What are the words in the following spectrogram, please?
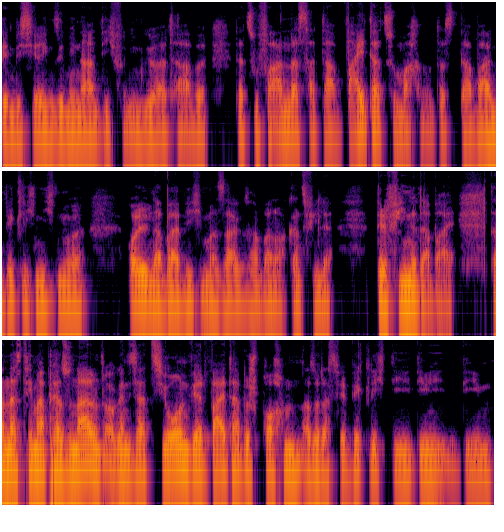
den bisherigen Seminaren, die ich von ihm gehört habe, dazu veranlasst hat, da weiterzumachen. Und das, da waren wirklich nicht nur Eulen dabei, wie ich immer sage, sondern waren auch ganz viele Delfine dabei. Dann das Thema Personal und Organisation wird weiter besprochen, also dass wir wirklich die, die, die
